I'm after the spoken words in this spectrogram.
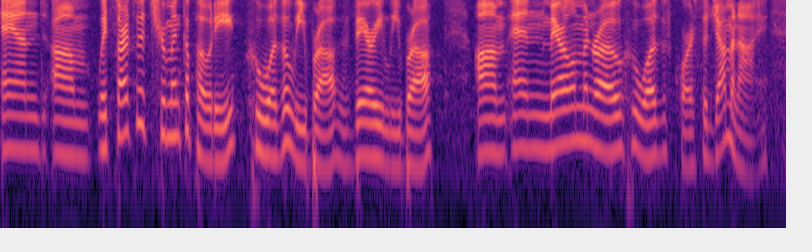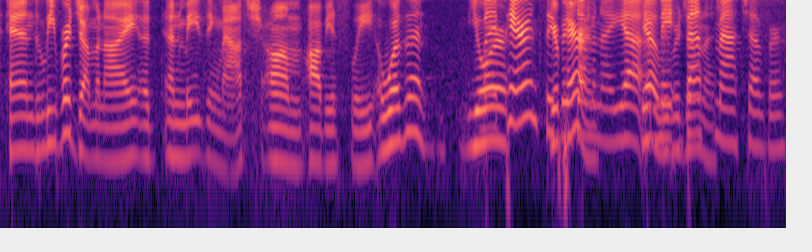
and um, it starts with Truman Capote, who was a Libra, very Libra, um, and Marilyn Monroe, who was, of course, a Gemini. And Libra Gemini, a, an amazing match, um, obviously. It wasn't your My parents, your Libra parents. Gemini. Yeah, yeah Libra Gemini. best match ever.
